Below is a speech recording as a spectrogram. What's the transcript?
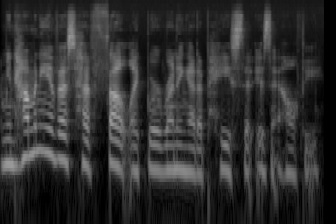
I mean, how many of us have felt like we're running at a pace that isn't healthy?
